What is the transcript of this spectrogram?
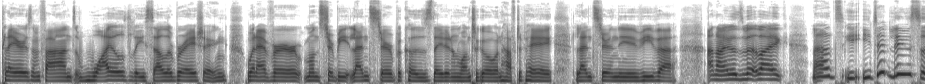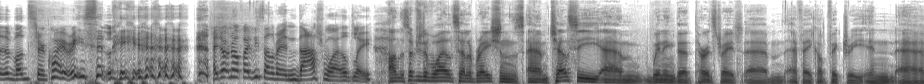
players and fans wildly celebrating whenever Munster beat Leinster because they didn't want to go and have to pay Leinster in the Aviva. And I was a bit like, lads, you, you did lose to Munster quite recently. I don't know if I'd be celebrating that wildly. On the subject of wild celebrations, um, Chelsea um, winning the third straight um, FA Cup victory in uh,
